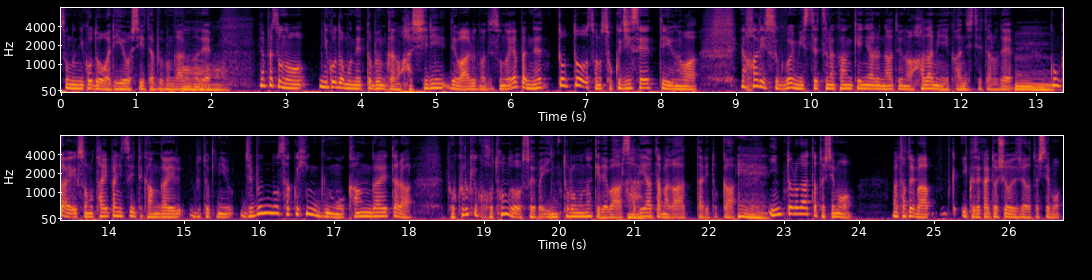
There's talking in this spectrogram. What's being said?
そのニコ動は利用していた部分があるのでやっぱりそのニコ動もネット文化の走りではあるので、そのやっぱりネットとその即時性っていうのは、やはりすごい密接な関係にあるなというのは肌身に感じていたので、ん。今回そのタイパについて考えるときに、自分の作品群を考えたら、僕の曲ほとんどそういえばイントロもなければ、サビ頭があったりとか、ええ。イントロがあったとしても、まあ、例えば、行くぜ怪盗少女だとしても、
